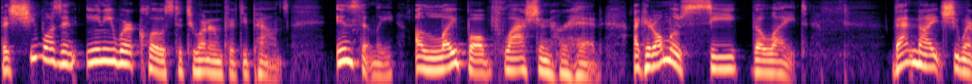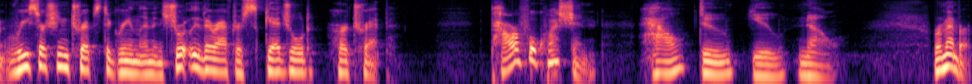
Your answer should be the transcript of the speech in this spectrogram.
that she wasn't anywhere close to 250 pounds. Instantly, a light bulb flashed in her head. I could almost see the light. That night, she went researching trips to Greenland and shortly thereafter scheduled her trip. Powerful question How do you know? Remember,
